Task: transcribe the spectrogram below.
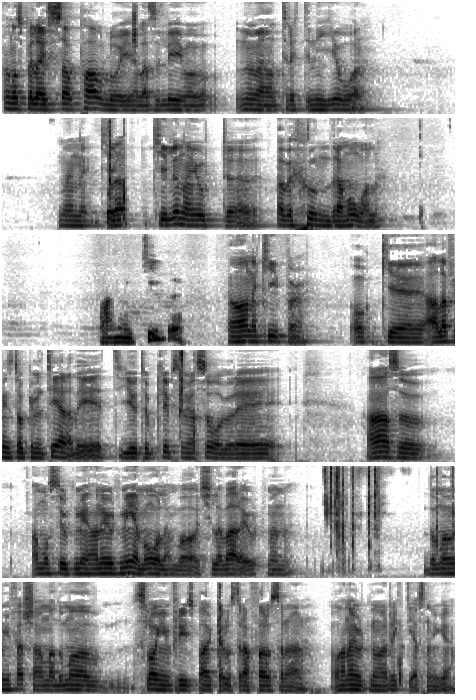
han har spelat i Sao Paulo i hela sitt liv och nu är han 39 år. Men ki- killen har gjort eh, över 100 mål. Och Han är keeper. Ja, han är keeper. Och eh, alla finns dokumenterade i ett YouTube-klipp som jag såg och det är... Han har alltså... Han måste ha gjort mer, han har gjort mer mål än vad Chilavert har gjort men... De har ungefär samma, de har slagit in frisparkar och straffar och sådär. Och han har gjort några riktiga snygga.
